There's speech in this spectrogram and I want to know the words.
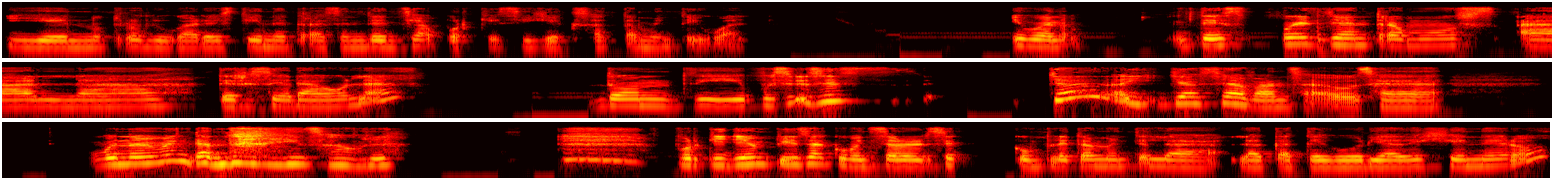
y en otros lugares tiene trascendencia porque sigue exactamente igual. Y bueno, después ya entramos a la tercera ola, donde pues es, ya, ya se avanza, o sea, bueno, a mí me encanta esa ola porque ya empieza a comenzar a verse completamente la, categoría de género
